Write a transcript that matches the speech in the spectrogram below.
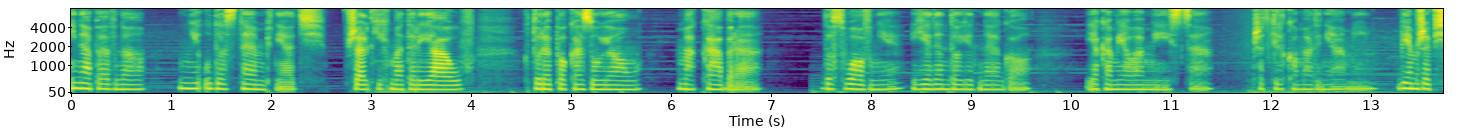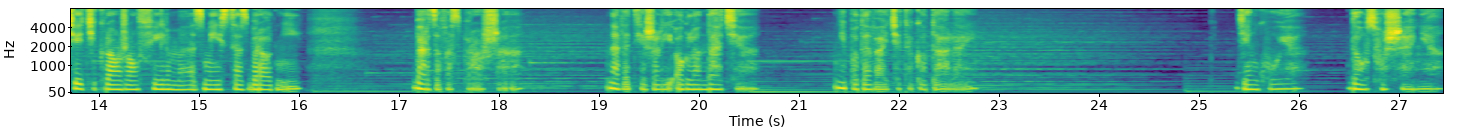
i na pewno nie udostępniać wszelkich materiałów, które pokazują makabrę, dosłownie jeden do jednego, jaka miała miejsce przed kilkoma dniami. Wiem, że w sieci krążą filmy z miejsca zbrodni. Bardzo Was proszę, nawet jeżeli oglądacie, nie podawajcie tego dalej. Dziękuję. Do usłyszenia.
